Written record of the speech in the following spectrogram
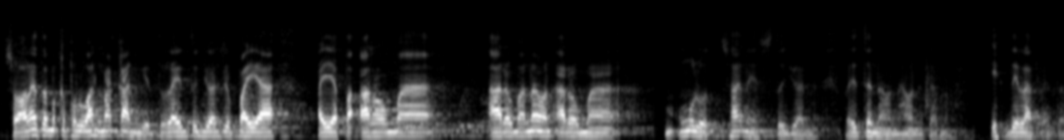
Soalnya sama keperluan makan gitu. Lain tujuan supaya ayah pak aroma aroma naon aroma mulut. Sanes tujuan berarti naon-naon eta mah. Ikhtilaf eta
